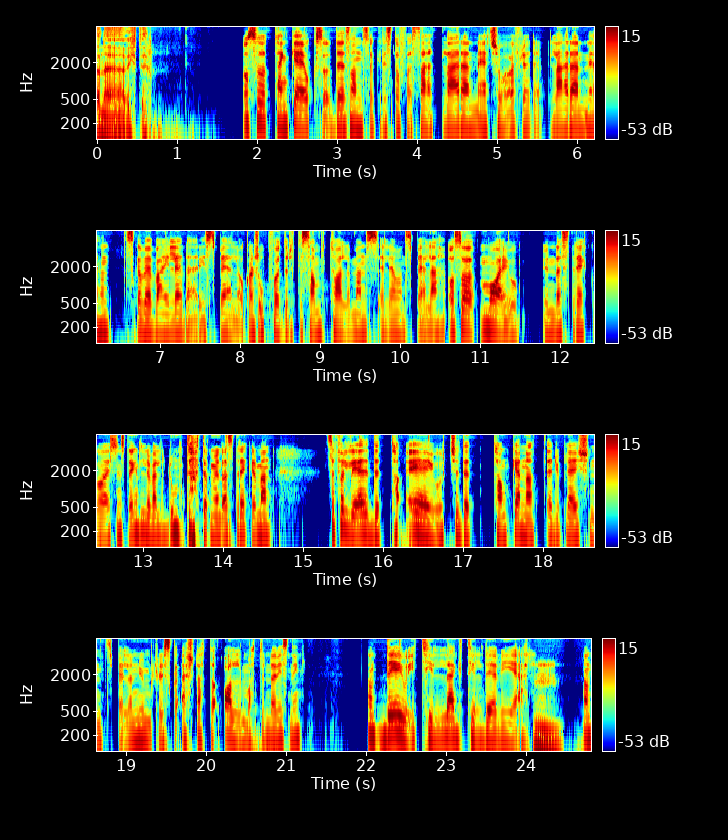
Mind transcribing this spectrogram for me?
Den er viktig. Og så tenker jeg også, det er sånn som Kristoffer sier, at læreren er ikke overflødig. Læreren sånn, skal være veileder i spillet, og kanskje oppfordre til samtale mens elevene spiller. Og så må jeg jo understreke, og jeg syns egentlig det er veldig dumt at jeg understreker men selvfølgelig er, det, er jo ikke det tanken at Eduplation-spillet Numetry skal erstatte all matteundervisning. Det er jo i tillegg til det vi gjør. Mm.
